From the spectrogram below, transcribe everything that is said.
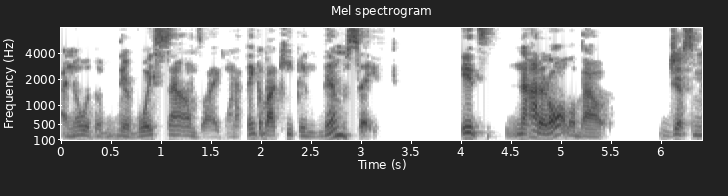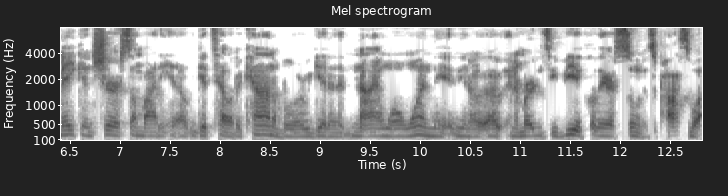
I know what the, their voice sounds like, when I think about keeping them safe, it's not at all about just making sure somebody held, gets held accountable or we get a 911, you know, an emergency vehicle there as soon as possible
